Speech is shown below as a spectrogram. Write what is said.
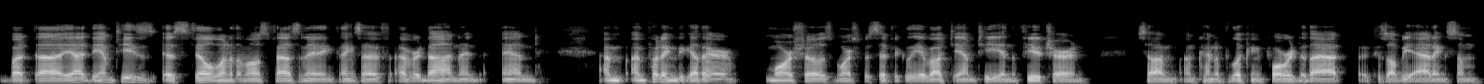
but uh, yeah dmt is, is still one of the most fascinating things i've ever done and and I'm I'm putting together more shows more specifically about DMT in the future, and so I'm I'm kind of looking forward to that because I'll be adding some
